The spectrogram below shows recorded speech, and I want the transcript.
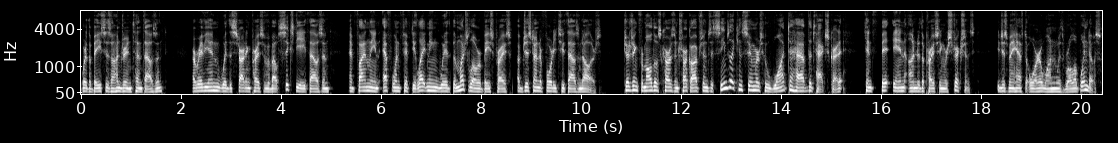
where the base is 110,000, a Rivian with the starting price of about 68,000, and finally an F-150 Lightning with the much lower base price of just under $42,000. Judging from all those cars and truck options, it seems like consumers who want to have the tax credit can fit in under the pricing restrictions. You just may have to order one with roll up windows.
